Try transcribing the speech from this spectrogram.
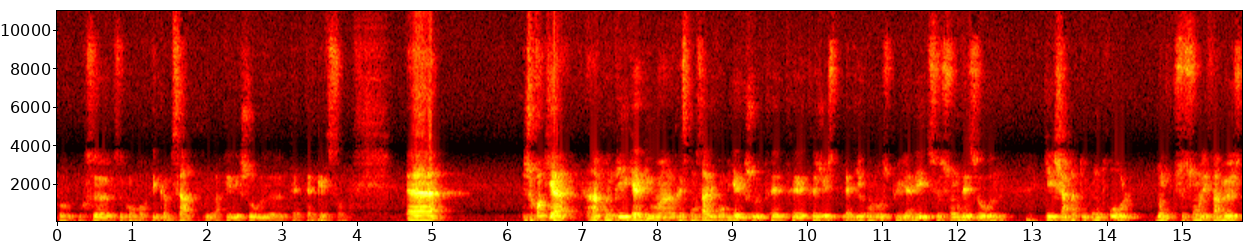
Pour, se, comporter comme ça, pour appeler les choses euh, telles, qu'elles sont. Euh, je crois qu'il y a un pompier qui a dit, ou un responsable des pompiers qui a dit quelque chose de très, très, très juste. Il a dit on n'ose plus y aller. Ce sont des zones qui échappent à tout contrôle. Donc, ce sont les fameuses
